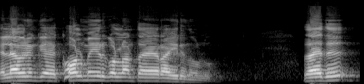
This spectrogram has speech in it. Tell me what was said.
എല്ലാവരും കോൾമേയർ കൊള്ളാൻ തയ്യാറായിരുന്നുള്ളൂ. അതായത്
